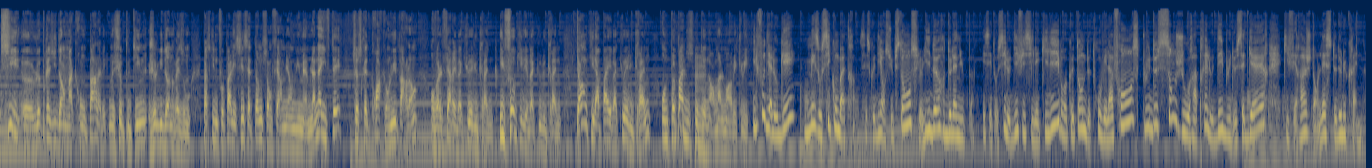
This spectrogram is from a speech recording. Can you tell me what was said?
Si euh, le président Macron parle avec M. Poutine, je lui donne raison. Parce qu'il ne faut pas laisser cet homme s'enfermer en lui-même. La naïveté, ce serait de croire qu'en lui parlant, on va le faire évacuer l'Ukraine. Il faut qu'il évacue l'Ukraine. Tant qu'il n'a pas évacué l'Ukraine, on ne peut pas discuter mmh. normalement avec lui. Il faut dialoguer, mais aussi combattre. C'est ce que dit en substance le leader de la NUP. Et c'est aussi le difficile équilibre que tente de trouver la France plus de 100 jours après le début de cette guerre qui fait rage dans l'est de l'Ukraine.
